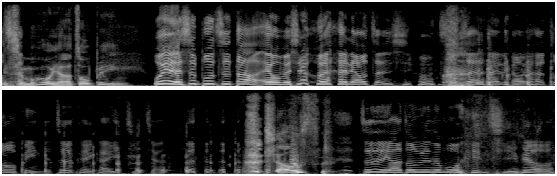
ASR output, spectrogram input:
你怎么会有牙周病？我也是不知道。哎、我们先回来聊整形，我们再来聊牙周病的，这个可以开一集讲。笑死！真的牙周病都莫名其妙啊。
